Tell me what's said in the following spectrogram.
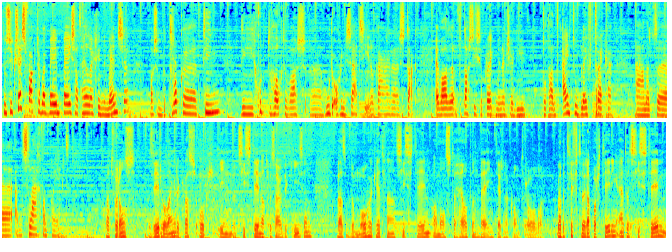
De succesfactor bij BNP zat heel erg in de mensen. Het was een betrokken team die goed op de hoogte was uh, hoe de organisatie in elkaar uh, stak. En we hadden een fantastische projectmanager die tot aan het eind toe bleef trekken aan het, uh, aan het slagen van het project. Wat voor ons zeer belangrijk was, ook in het systeem dat we zouden kiezen, was de mogelijkheid van het systeem om ons te helpen bij interne controle. Wat betreft de rapportering uit het systeem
